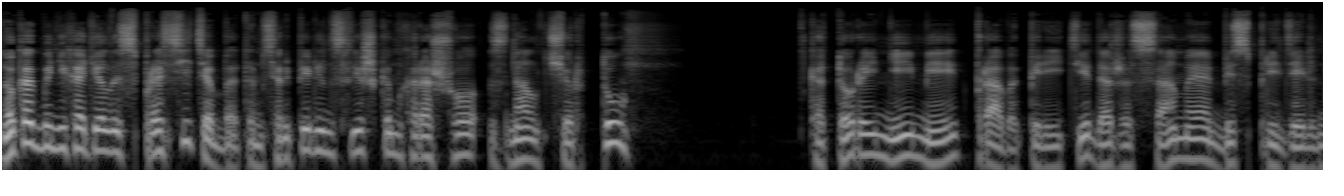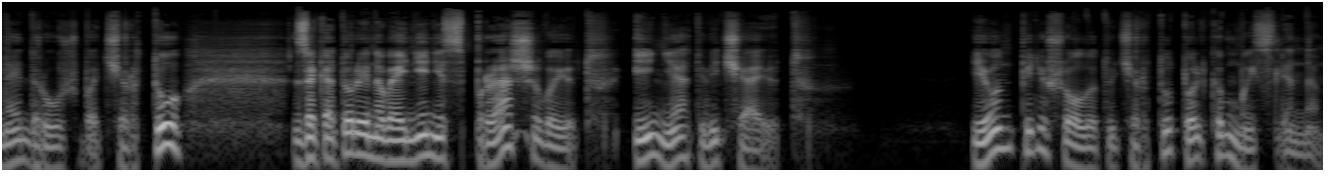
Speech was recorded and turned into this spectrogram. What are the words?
Но как бы не хотелось спросить об этом, Серпилин слишком хорошо знал черту, которой не имеет права перейти даже самая беспредельная дружба, черту, за которые на войне не спрашивают и не отвечают. И он перешел эту черту только мысленно.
